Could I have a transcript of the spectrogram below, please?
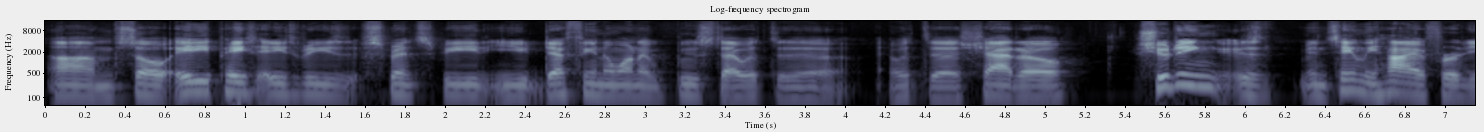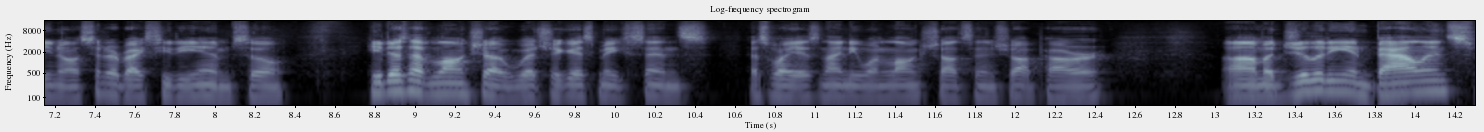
Um, so 80 pace, 83 sprint speed. You definitely gonna want to boost that with the with the shadow. Shooting is insanely high for you know center back CDM. So he does have long shot, which I guess makes sense. That's why he has 91 long shots and shot power. Um, agility and balance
